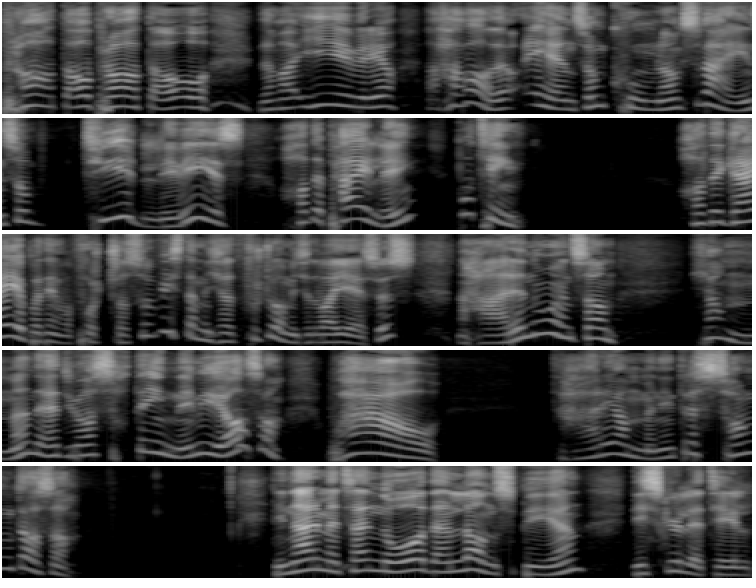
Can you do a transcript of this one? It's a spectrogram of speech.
Prata og prata, og de var ivrige. Her var det en som kom langs veien, som tydeligvis hadde peiling på ting. Hadde greie på ting. Fortsatt så visste de ikke, forsto de ikke at det var Jesus. Men her er noen som Jammen, det du har satt deg inn i mye, altså. Wow! Det her er jammen interessant, altså. De nærmet seg nå den landsbyen de skulle til,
